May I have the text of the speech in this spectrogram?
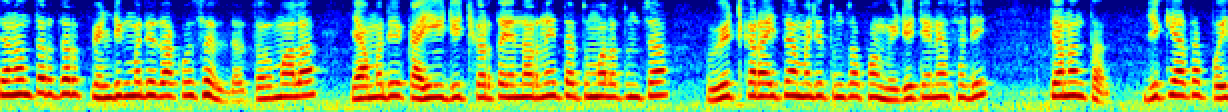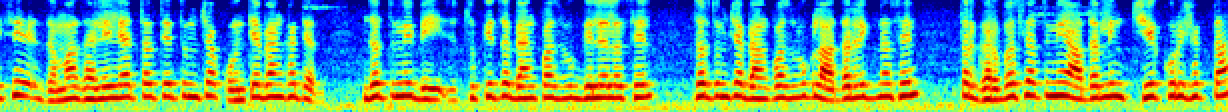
त्यानंतर जर पेंडिंगमध्ये दाखव असेल तर तुम्हाला यामध्ये काही एडिट करता येणार नाही. तर तुम्हाला तुमचा वेट करायचा आहे म्हणजे तुमचा फॉर्म एडिट येण्यासाठी. त्यानंतर जे की आता पैसे जमा झालेले आहेत तर ते तुमच्या कोणत्या बँक खात्यात जर तुम्ही बी चुकीचं बँक पासबुक दिलेलं असेल जर तुमच्या बँक पासबुकला आधार लिंक नसेल तर घरबसल्या तुम्ही आधार लिंक चेक करू शकता.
